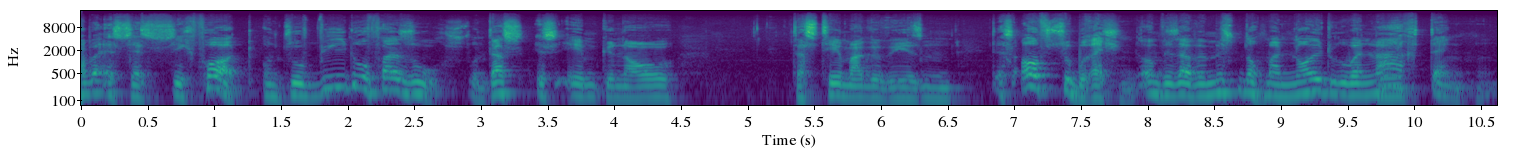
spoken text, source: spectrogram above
Aber es setzt sich fort. Und so wie du versuchst, und das ist eben genau das Thema gewesen, das aufzubrechen, irgendwie sagen, wir müssen doch mal neu drüber nachdenken,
